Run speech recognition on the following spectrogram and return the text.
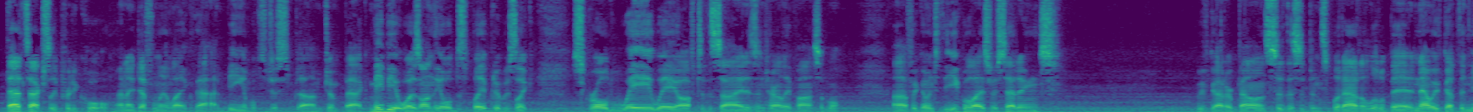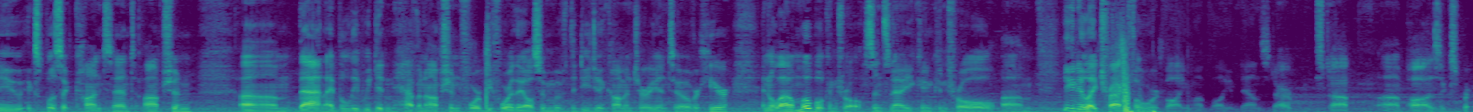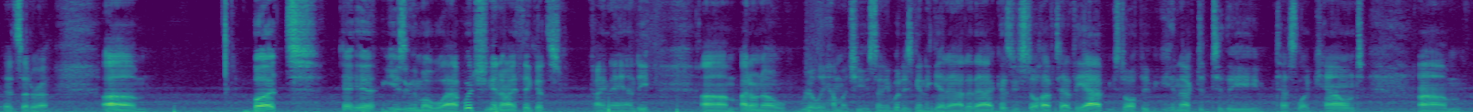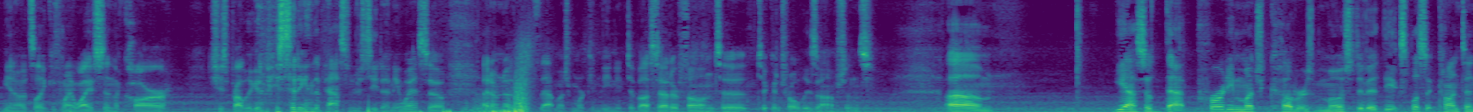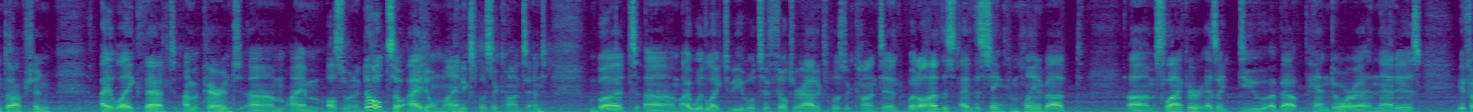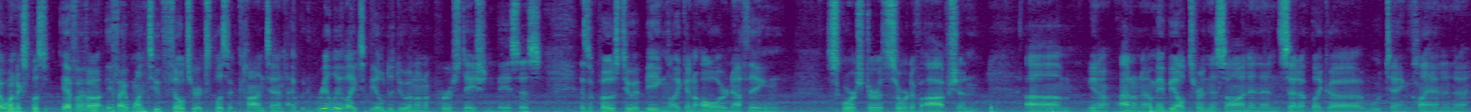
that's actually pretty cool. And I definitely like that, being able to just um, jump back. Maybe it was on the old display, but it was like scrolled way, way off to the side is entirely possible. Uh, if we go into the equalizer settings, We've got our balance, so this has been split out a little bit. And now we've got the new explicit content option. Um, that I believe we didn't have an option for before. They also moved the DJ commentary into over here and allow mobile control, since now you can control, um, you can do like track forward, volume up, volume down, start, stop, uh, pause, etc. Um, but uh, using the mobile app, which, you know, I think it's kind of handy. Um, I don't know really how much use anybody's going to get out of that because you still have to have the app, you still have to be connected to the Tesla account. Um, you know, it's like if my wife's in the car she's probably going to be sitting in the passenger seat anyway, so I don't know that it's that much more convenient to bust out her phone to, to control these options. Um, yeah, so that pretty much covers most of it. The explicit content option, I like that. I'm a parent. Um, I'm also an adult, so I don't mind explicit content, but um, I would like to be able to filter out explicit content. But I'll have this. I have the same complaint about um, Slacker as I do about Pandora, and that is if I want explicit, if I, if I want to filter explicit content, I would really like to be able to do it on a per station basis, as opposed to it being like an all or nothing scorched earth sort of option. Um, you know, I don't know. Maybe I'll turn this on and then set up like a Wu Tang Clan and a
